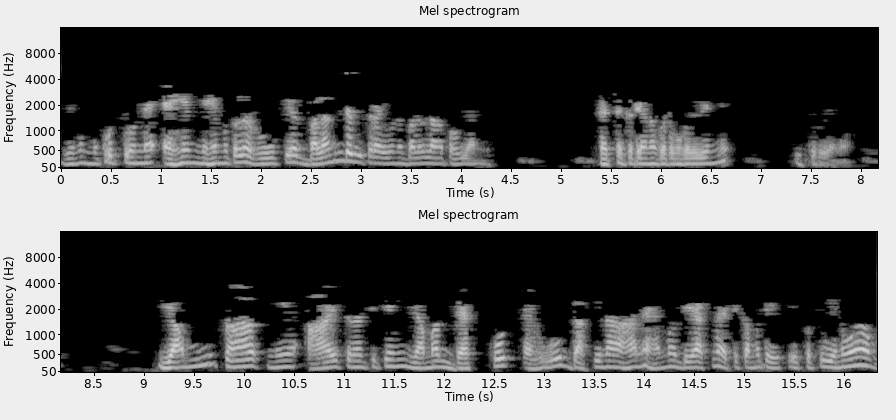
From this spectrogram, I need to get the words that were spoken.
වෙන මුකුත් ඕන ඇහෙන් මෙහෙම කළ රූපයක් බලන්ද විතරයි වුණ බලලා ආපහු යන්නේ. පැත්තකට යනකොට මොකද වෙන්නේ? ඉතුරු වෙනවා. යම් තාක් මේ ආයතන ටිකෙන් යමක් දැක්කොත් ඇහුවොත් දකින අහන හැම දෙයක්ම ඇතිකමට එකතු වෙනවාම.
